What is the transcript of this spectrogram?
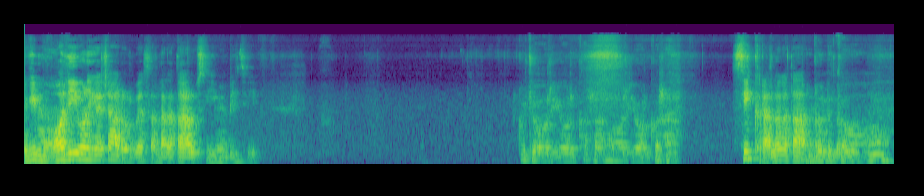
क्योंकि माहौल ही बन गया चारों ओर वैसा लगातार उसी में बिज़ी है। कुछ और ही और कर रहा और ही और कर रहा सीख रहा लगातार बोले तो। हाँ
